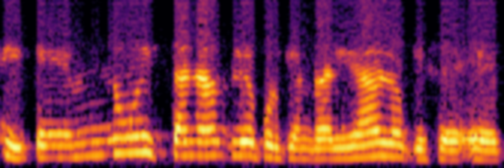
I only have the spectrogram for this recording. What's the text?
Sí, eh, no es tan amplio porque en realidad lo que se, eh,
